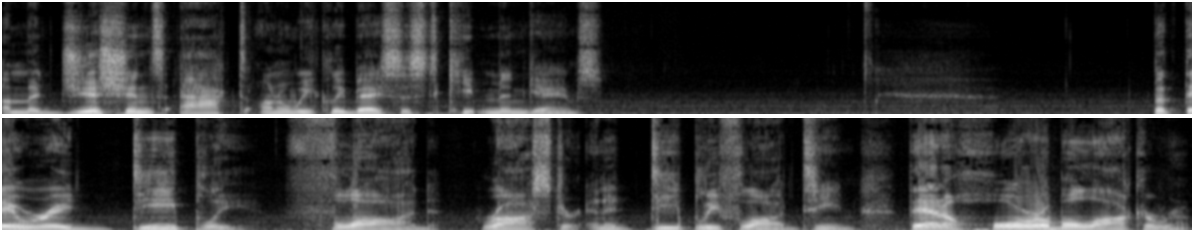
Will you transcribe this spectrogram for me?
a magician's act on a weekly basis to keep them in games. But they were a deeply flawed roster and a deeply flawed team. They had a horrible locker room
